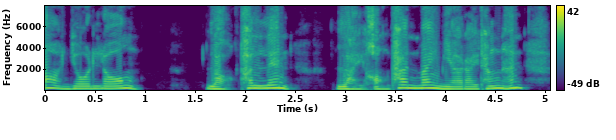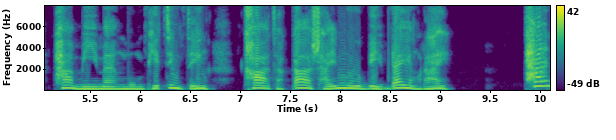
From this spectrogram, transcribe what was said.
อ่อนโยนลง หลอกท่านเล่น ไหลของท่านไม่มีอะไรทั้งนั้น ถ้ามีแมงมุมพิษจริง ๆข้าจะกล้าใช้มือบีบได้อย่างไร ท่าน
